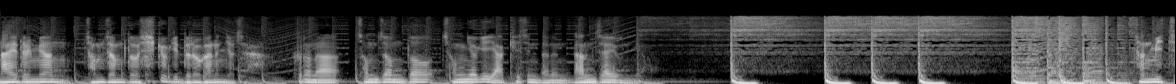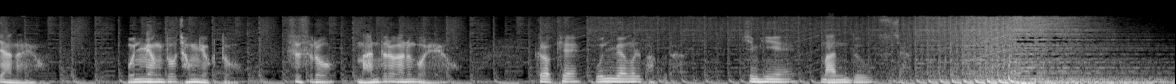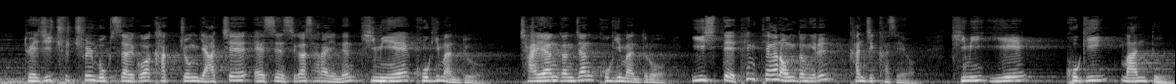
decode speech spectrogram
나이 들면 점점 더 식욕이 늘어가는 여자. 그러나 점점 더 정력이 약해진다는 남자의 운명. 전 믿지 않아요. 운명도 정력도 스스로 만들어가는 거예요. 그렇게 운명을 바꾸다. 김희의 만두 수작. 돼지 추출 목살과 각종 야채 에센스가 살아있는 기미의 고기만두. 자양강장 고기만두로 20대 탱탱한 엉덩이를 간직하세요. 기미이의 고기만두.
